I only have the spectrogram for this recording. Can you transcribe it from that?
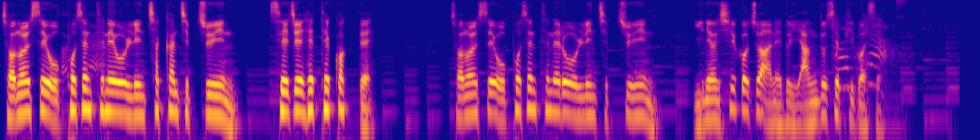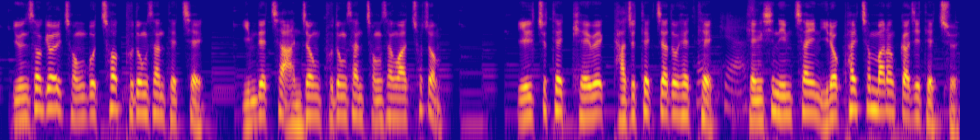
전월세 5%내 올린 착한 집주인, 세제 혜택 확대. 전월세 5% 내로 올린 집주인, 2년 실거주 안 해도 양도세 비과세. 윤석열 정부 첫 부동산 대책, 임대차 안정 부동산 정상화 초점. 1주택 계획 다주택자도 혜택, 갱신 임차인 1억 8천만 원까지 대출.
